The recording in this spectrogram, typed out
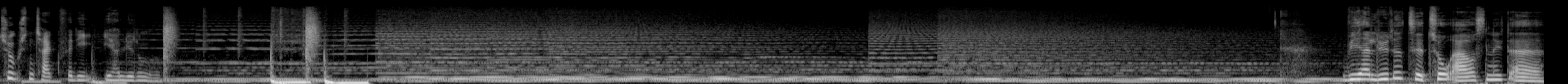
Tusind tak, fordi I har lyttet med. Vi har lyttet til to afsnit af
